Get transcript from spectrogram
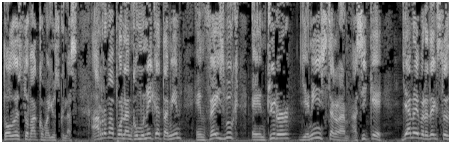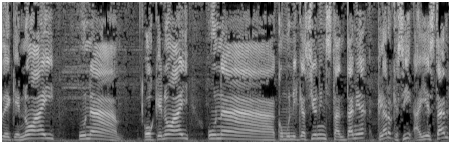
todo esto va con mayúsculas. Arroba Comunica también en Facebook, en Twitter y en Instagram. Así que ya no hay pretexto de que no hay una o que no hay una comunicación instantánea. Claro que sí, ahí están.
